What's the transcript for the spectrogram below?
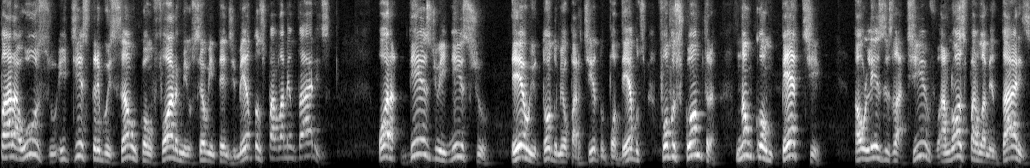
para uso e distribuição, conforme o seu entendimento, aos parlamentares. Ora, desde o início, eu e todo o meu partido, Podemos, fomos contra. Não compete ao legislativo, a nós parlamentares,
